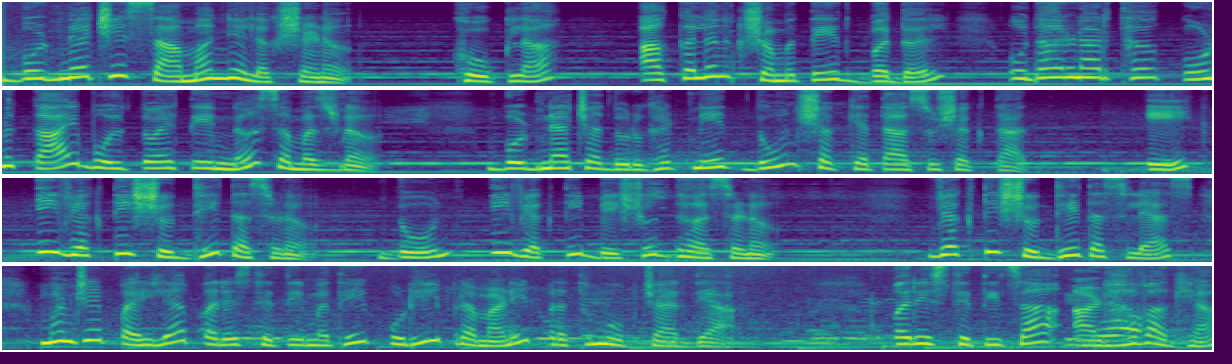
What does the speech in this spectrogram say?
बुडण्याची सामान्य लक्षणं. खोकला आकलन क्षमतेत बदल उदाहरणार्थ कोण काय बोलतोय ते न समजणं. बुडण्याच्या दुर्घटनेत दोन शक्यता असू शकतात. एक ती व्यक्ती शुद्धीत असणं. दोन ती व्यक्ती बेशुद्ध असणं. व्यक्ती शुद्धीत असल्यास म्हणजे पहिल्या परिस्थितीमध्ये पुढील प्रमाणे प्रथमोपचार द्या. परिस्थितीचा आढावा घ्या.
